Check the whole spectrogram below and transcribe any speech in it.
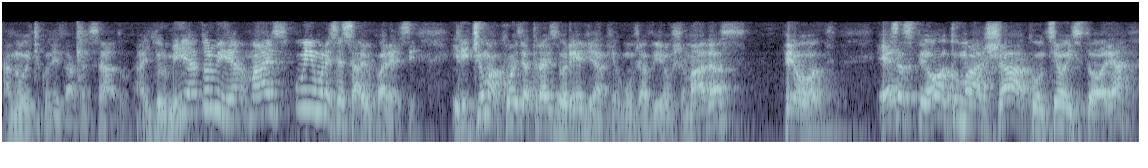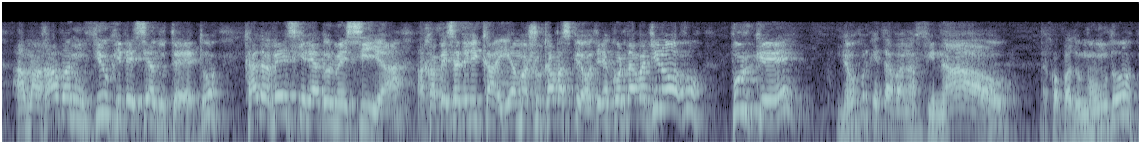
à noite quando ele estava cansado. Aí dormia, dormia, mas o mínimo necessário parece. Ele tinha uma coisa atrás da orelha, que alguns já viram, chamadas peot. Essas peot, o Marchá, aconteceu a história, amarrava num fio que descia do teto. Cada vez que ele adormecia, a cabeça dele caía, machucava as peot, ele acordava de novo. Por quê? Não porque estava na final da Copa do Mundo,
